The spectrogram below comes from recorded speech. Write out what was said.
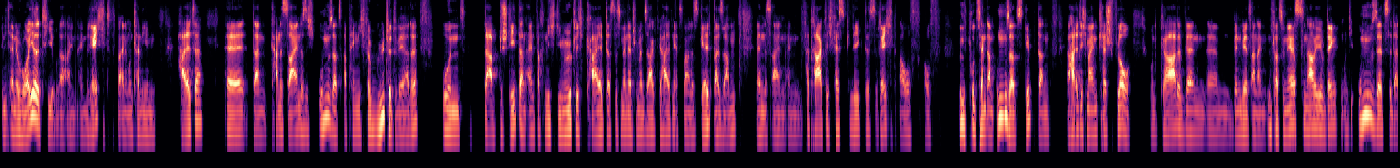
Wenn ich eine Royalty oder ein, ein Recht bei einem Unternehmen halte, äh, dann kann es sein, dass ich umsatzabhängig vergütet werde. Und da besteht dann einfach nicht die Möglichkeit, dass das Management sagt, wir halten jetzt mal das Geld beisammen, wenn es ein, ein vertraglich festgelegtes Recht auf, auf fünf Prozent am Umsatz gibt, dann erhalte ich meinen Cashflow. Und gerade wenn, ähm, wenn wir jetzt an ein inflationäres Szenario denken und die Umsätze da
